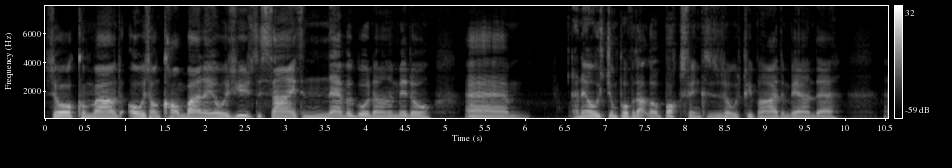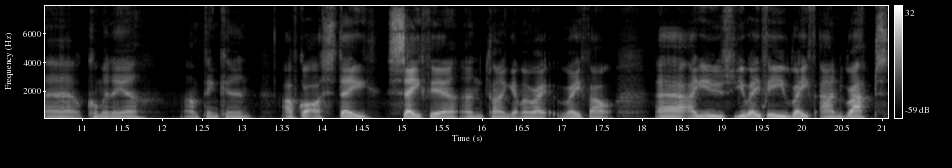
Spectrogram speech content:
So come round, always on combine. I always use the sides and never go down the middle. Um, and I always jump over that little box thing because there's always people hiding behind there. Uh, coming here, I'm thinking I've got to stay safe here and try and get my Wraith out. Uh, I use UAV, Wraith, and Raps.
